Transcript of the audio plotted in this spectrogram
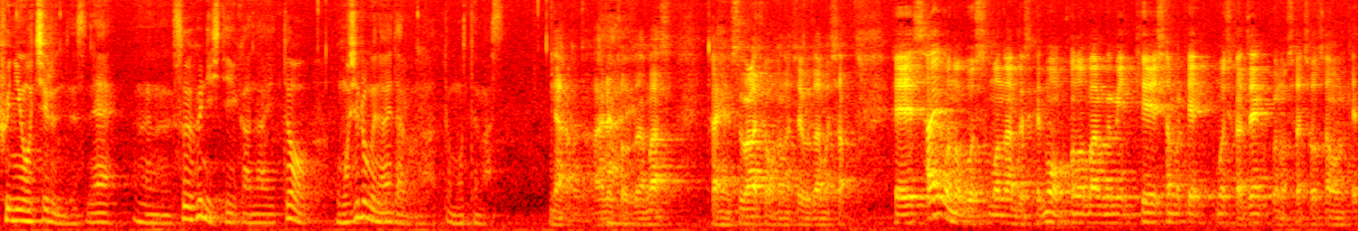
腑に落ちるんですね、うん、そういうふうにしていかないと面白くないだろうなと思ってます。なるほど。ありがとうございます、大変素晴らしいお話でございました、えー最後のご質問なんですけどもこの番組経営者向けもしくは全国の社長さん向け、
